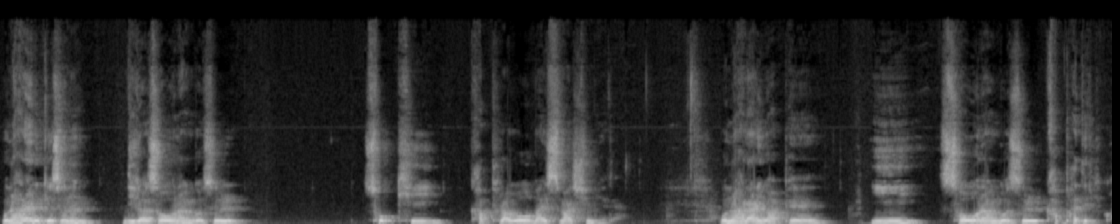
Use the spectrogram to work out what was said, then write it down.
오늘 하나님께서는 네가 서원한 것을 속히 갚으라고 말씀하십니다. 오늘 하나님 앞에 이 서원한 것을 갚아드리고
